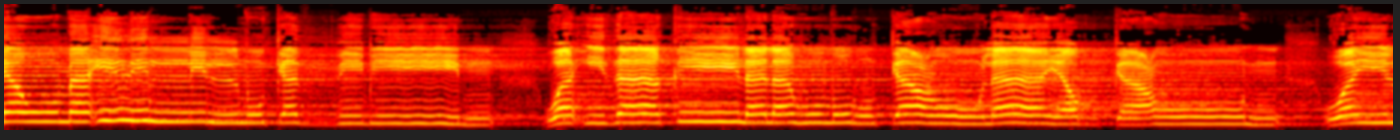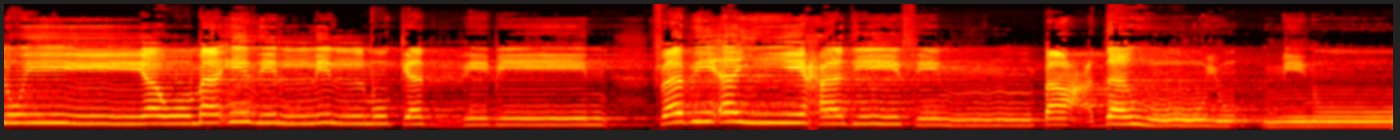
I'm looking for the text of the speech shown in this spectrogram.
يومئذ للمكذبين واذا قيل لهم اركعوا لا يركعون ويل يومئذ للمكذبين فبأي حديث بعده يؤمنون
